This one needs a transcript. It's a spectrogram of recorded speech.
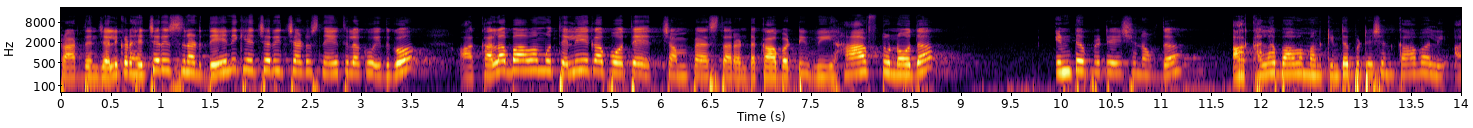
ప్రార్థన చేయాలి. ఇక్కడ హెచ్చరిస్తున్నాడు. దేనికి హెచ్చరించాడు స్నేహితులకు? ఇదిగో ఆ కలభావము తెలియకపోతే చంపేస్తారంట. కాబట్టి we have to know the interpretation of the uh కళాభావం మనకి ఇంటర్ప్రిటేషన్ కావాలి. ఆ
